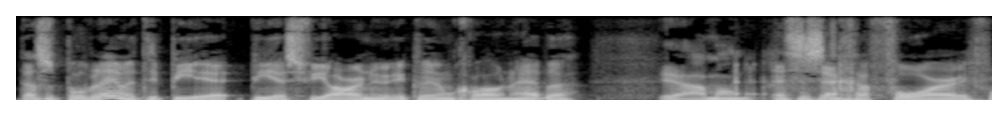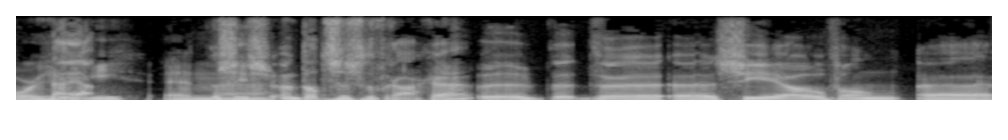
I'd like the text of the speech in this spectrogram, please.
dat is het probleem met die PSVR nu. Ik wil hem gewoon hebben. Ja, man. En ze zeggen voor, voor Nou ja, jullie. en, Precies, eh, en dat is dus de vraag. Hè? De, de, de eh, CEO van eh,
